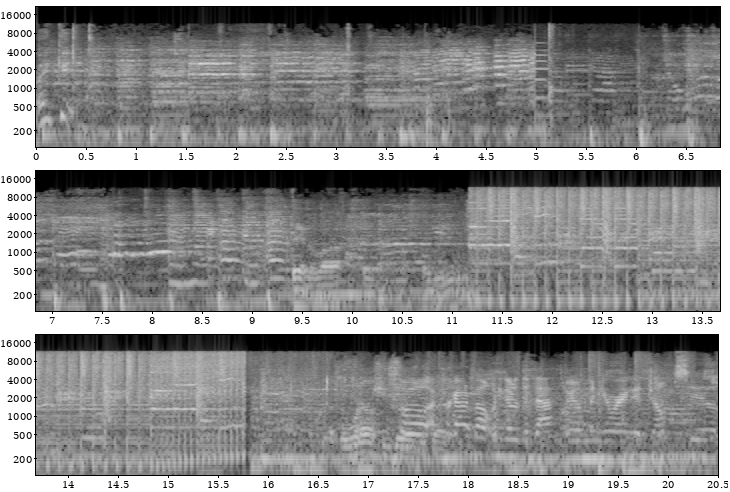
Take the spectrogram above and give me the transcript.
Crank it. They have a lot. So what else you So I forgot about when you go to the bathroom and you're wearing a jumpsuit.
